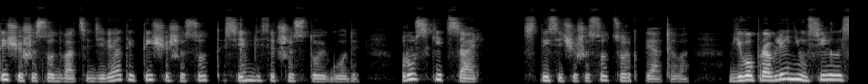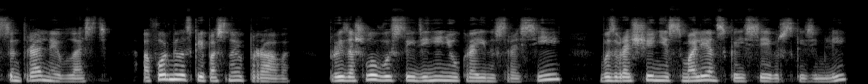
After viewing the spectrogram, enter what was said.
1629-1676 годы, русский царь с 1645 -го. В его правлении усилилась центральная власть, оформилось крепостное право, произошло воссоединение Украины с Россией, возвращение Смоленской и Северской земли,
